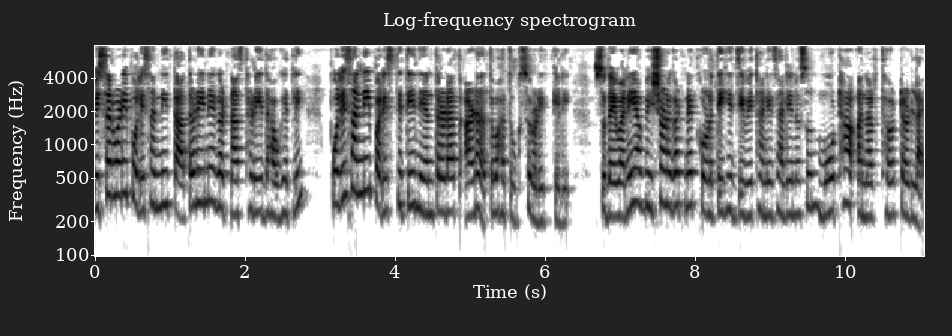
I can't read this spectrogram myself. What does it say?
विसरवाडी पोलिसांनी तातडीने घटनास्थळी धाव घेतली. पोलिसांनी परिस्थिती नियंत्रणात आणत वाहतूक सुरळीत केली. सुदैवाने या भीषण घटनेत कोणतीही जीवितहानी झाली नसून मोठा अनर्थ टळलाय.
